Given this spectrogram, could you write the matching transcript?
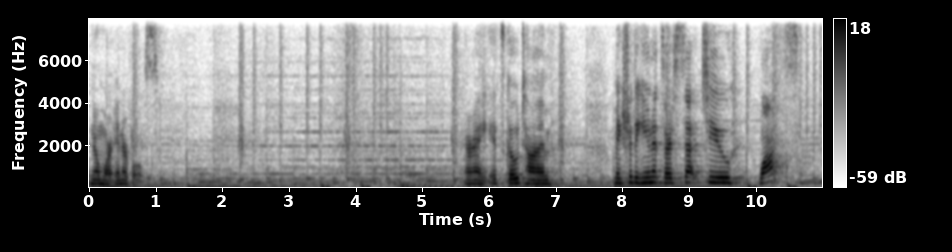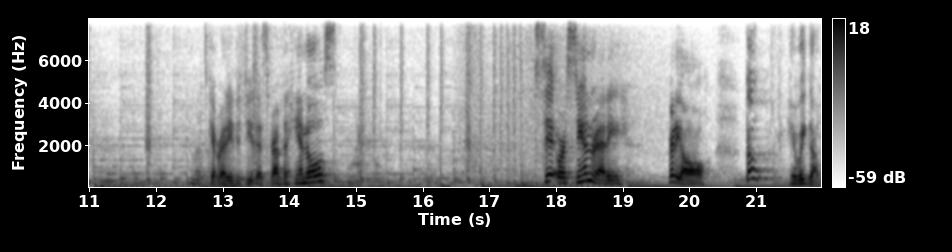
No more intervals. All right, it's go time. Make sure the units are set to watts. Let's get ready to do this. Grab the handles. Sit or stand ready. Ready all. Go. Here we go.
